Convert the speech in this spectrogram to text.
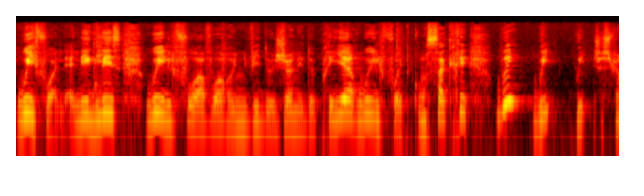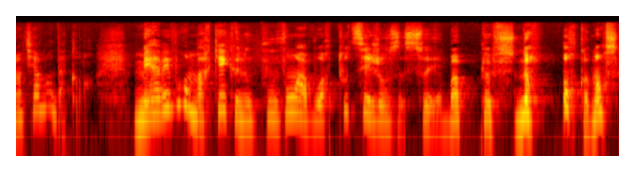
oui, il faut aller à l'église, oui, il faut avoir une vie de jeûne et de prière, oui, il faut être consacré, oui, oui, oui, je suis entièrement d'accord. Mais avez-vous remarqué que nous pouvons avoir toutes ces choses Non, on recommence.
